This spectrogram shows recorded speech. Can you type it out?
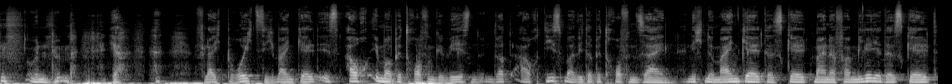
Und ja, vielleicht beruhigt sich, mein Geld ist auch immer betroffen gewesen und wird auch diesmal wieder betroffen sein. Nicht nur mein Geld, das Geld meiner Familie, das Geld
